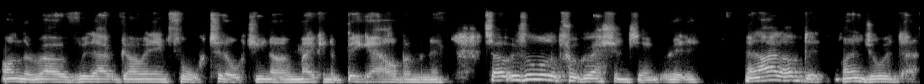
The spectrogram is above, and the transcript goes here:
on the road without going in full tilt, you know, making a big album. And then, so it was all a progression thing, really and I loved it. I enjoyed that.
